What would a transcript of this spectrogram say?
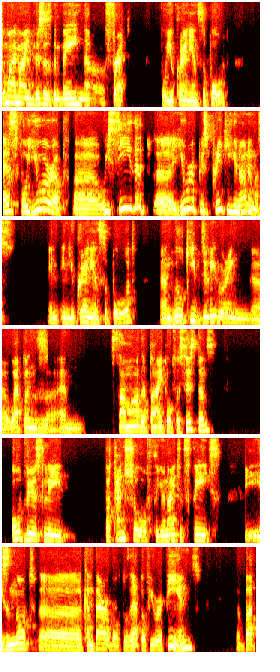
to my mind this is the main uh, threat for Ukrainian support. As for Europe, uh, we see that uh, Europe is pretty unanimous in, in Ukrainian support and will keep delivering uh, weapons and some other type of assistance. Obviously, potential of the United States is not uh, comparable to that of Europeans, but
